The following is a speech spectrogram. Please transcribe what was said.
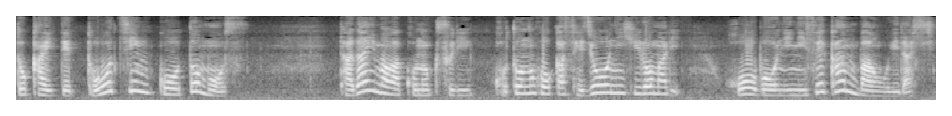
と書いて東鎮香と申す。ただいまはこの薬ことのほか世上に広まり方々に偽看板をいだし、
